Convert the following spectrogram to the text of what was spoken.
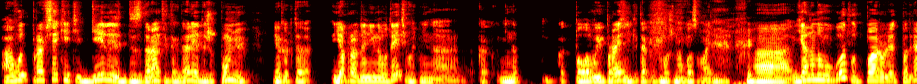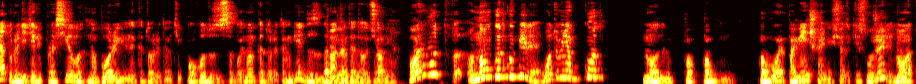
А вот про всякие эти гели, дезодоранты и так далее, я даже помню, я как-то, я правда не на вот эти вот, не на, как, не на как половые праздники, так их можно обозвать. А, я на Новый год вот пару лет подряд у родителей просил вот наборы именно, которые там типа по уходу за собой, ну, которые там гель, дезодорант, да, вот да, это да, вот все. Ой, вот Новый год купили, вот у меня год, ну по, по, побой, поменьше они все-таки служили, но вот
